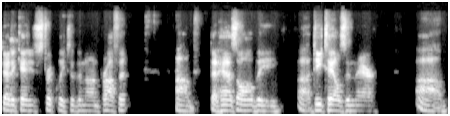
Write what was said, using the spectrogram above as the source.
dedicated strictly to the nonprofit um, that has all the uh, details in there. Um,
